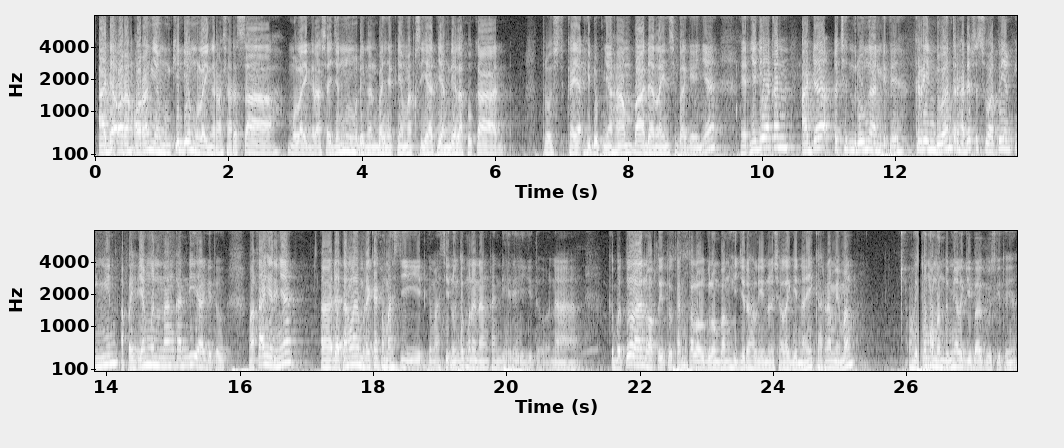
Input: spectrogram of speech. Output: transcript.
ada orang-orang yang mungkin dia mulai ngerasa resah mulai ngerasa jenuh dengan banyaknya maksiat yang dia lakukan terus kayak hidupnya hampa dan lain sebagainya akhirnya dia akan ada kecenderungan gitu ya kerinduan terhadap sesuatu yang ingin apa ya yang menenangkan dia gitu. Maka akhirnya eh, datanglah mereka ke masjid ke masjid untuk menenangkan diri gitu. Nah kebetulan waktu itu kan kalau gelombang hijrah di Indonesia lagi naik karena memang waktu itu momentumnya lagi bagus gitu ya.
